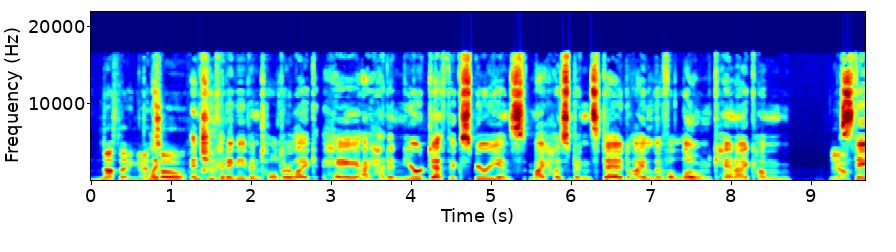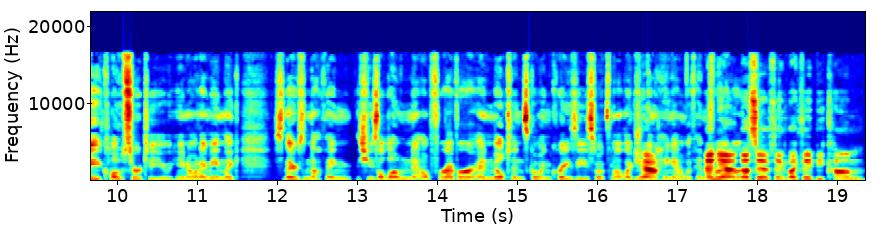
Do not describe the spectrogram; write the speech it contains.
nothing and Like, so and she could have even told her like, "Hey, I had a near-death experience. My husband's dead. I live alone. Can I come yeah stay closer to you. You know what I mean? Like, so there's nothing. She's alone now forever, and Milton's going crazy, so it's not like she Yeah. can hang out with him and forever. yeah that's the other thing like they become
